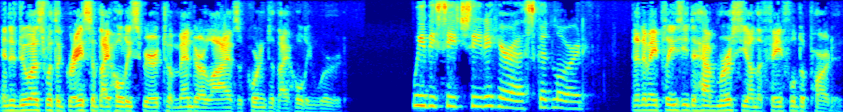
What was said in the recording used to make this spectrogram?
and to do us with the grace of thy Holy Spirit to amend our lives according to thy holy word. We beseech thee to hear us, good Lord that it may please thee to have mercy on the faithful departed,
